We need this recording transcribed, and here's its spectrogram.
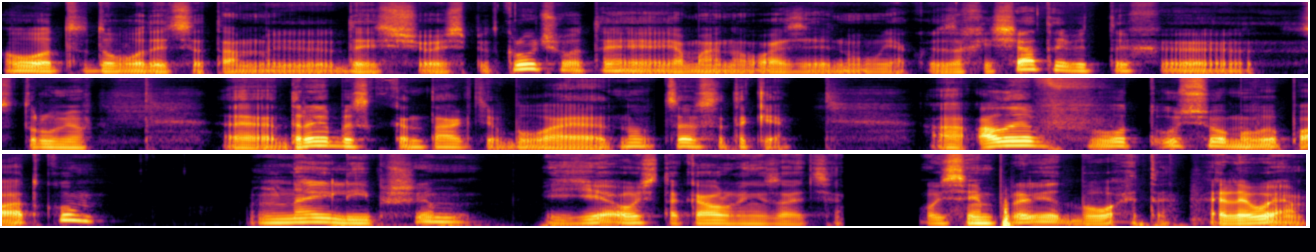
От, доводиться там е, десь щось підкручувати. Я маю на увазі ну, якось захищати від тих е, струмів. Е, з контактів буває. Ну, це все таке. А, але в от у випадку найліпшим є ось така організація. Усім привіт, бувайте. ЛВ.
